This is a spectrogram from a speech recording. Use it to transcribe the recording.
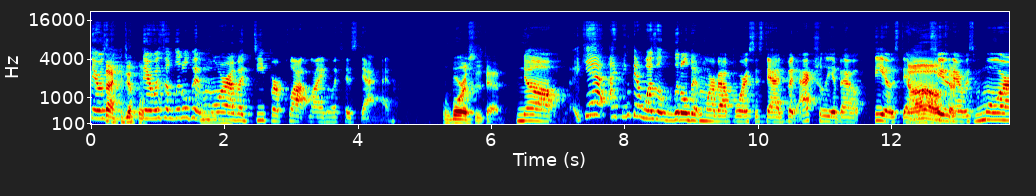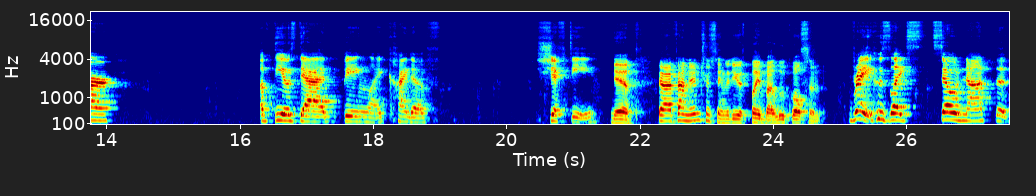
there was I don't- there was a little bit Mm. more of a deeper plot line with his dad. Boris's dad. No, yeah, I think there was a little bit more about Boris's dad, but actually about Theo's dad Oh, too. okay. There was more of Theo's dad being like kind of shifty, Yeah. Yeah, I found it interesting that he was played by Luke Wilson. right? Who's like so not the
